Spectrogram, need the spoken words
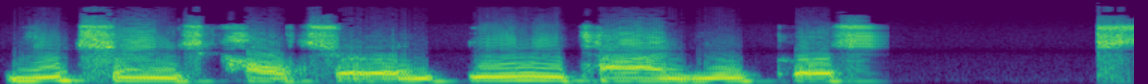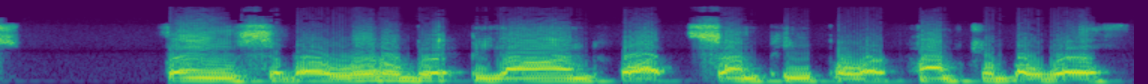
you change culture and anytime you push things that are a little bit beyond what some people are comfortable with.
